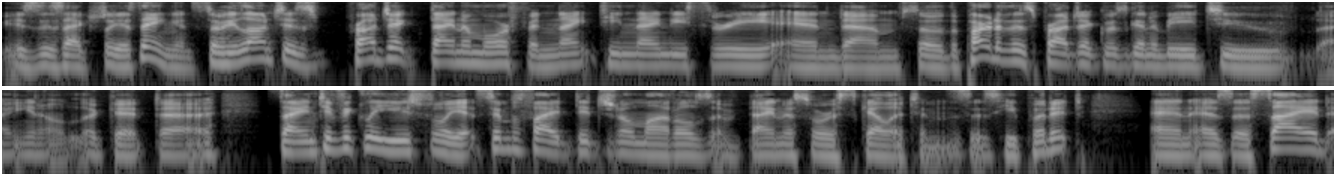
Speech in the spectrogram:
Is this actually a thing? And so he launches Project DinoMorph in 1993, and um, so the part of this project was going to be to, uh, you know, look at uh, scientifically useful yet simplified digital models of dinosaur skeletons, as he put it. And as a side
